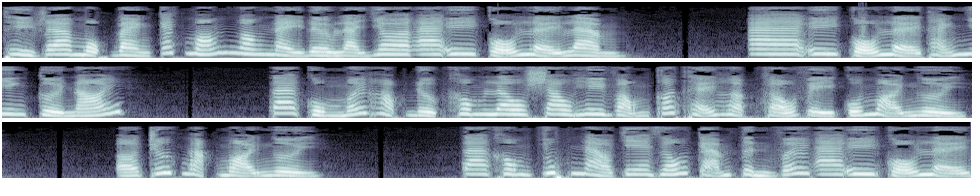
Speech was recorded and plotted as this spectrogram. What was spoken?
Thì ra một bàn các món ngon này đều là do A.I. cổ lệ làm. A.I. cổ lệ thản nhiên cười nói. Ta cùng mới học được không lâu sau hy vọng có thể hợp khẩu vị của mọi người. Ở trước mặt mọi người. Ta không chút nào che giấu cảm tình với ai cổ lệ.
